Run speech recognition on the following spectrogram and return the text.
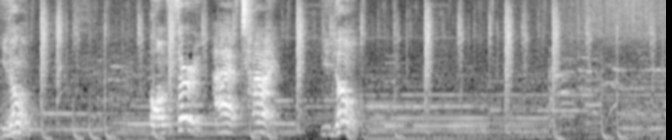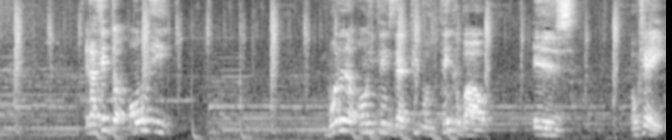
You don't. Oh, I'm 30, I have time. You don't. And I think the only, one of the only things that people think about is, okay,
